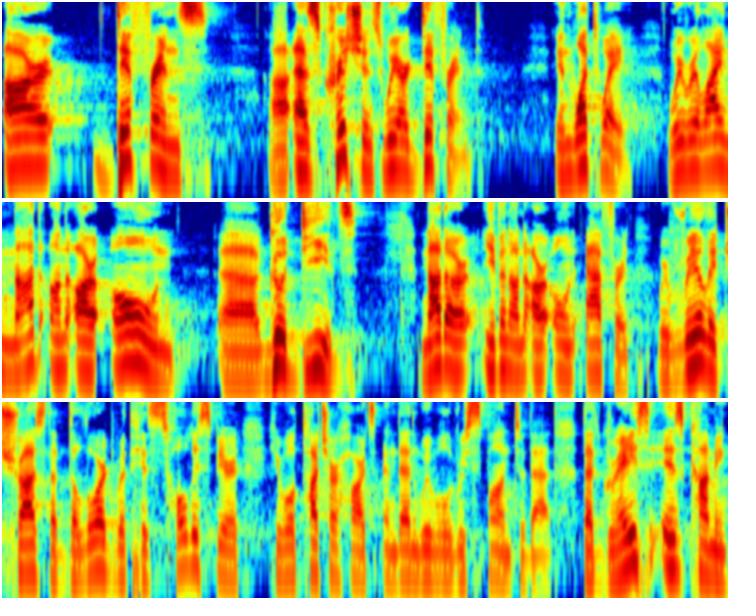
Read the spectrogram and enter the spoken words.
our difference uh, as Christians. We are different. In what way? We rely not on our own uh, good deeds, not our, even on our own effort. We really trust that the Lord, with His Holy Spirit, He will touch our hearts and then we will respond to that. That grace is coming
